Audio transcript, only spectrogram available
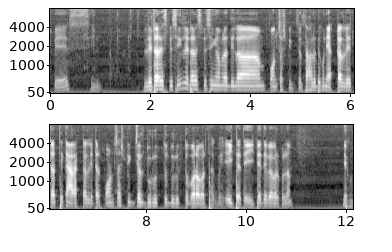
spacing letter spacing letter spacing আমরা দিলাম পঞ্চাশ পিক্সেল তাহলে দেখুন একটা লেটার থেকে আর একটা লেটার পঞ্চাশ পিক্সেল দূরত্ব দূরত্ব বরাবর থাকবে। এইটাতে এইটাতে ব্যবহার করলাম। দেখুন।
